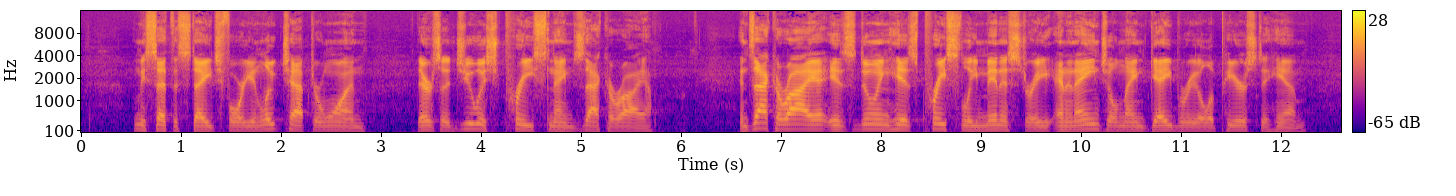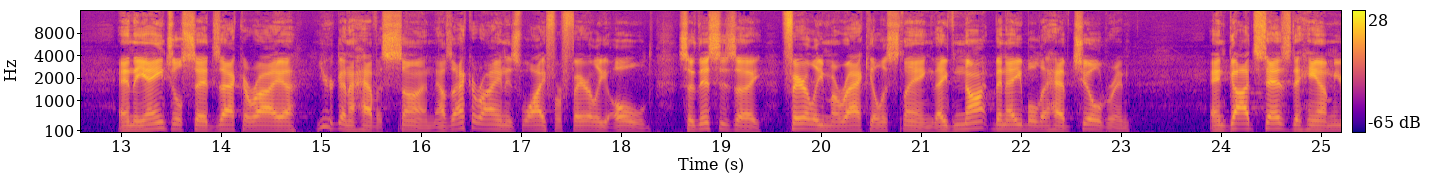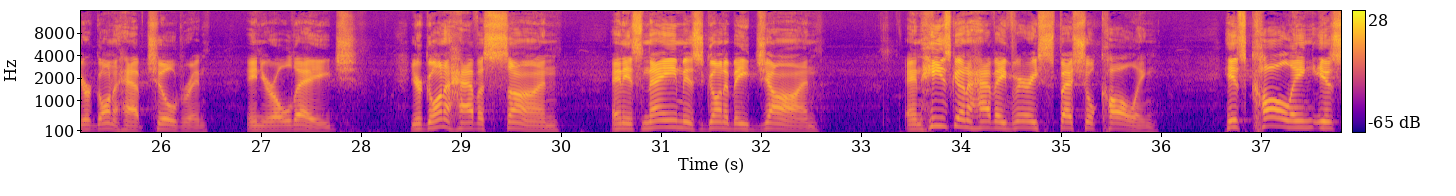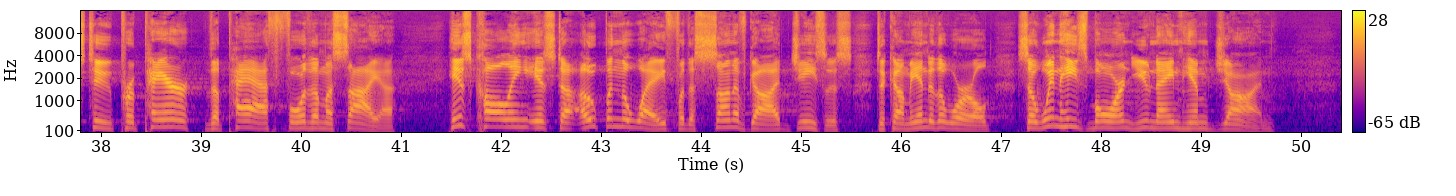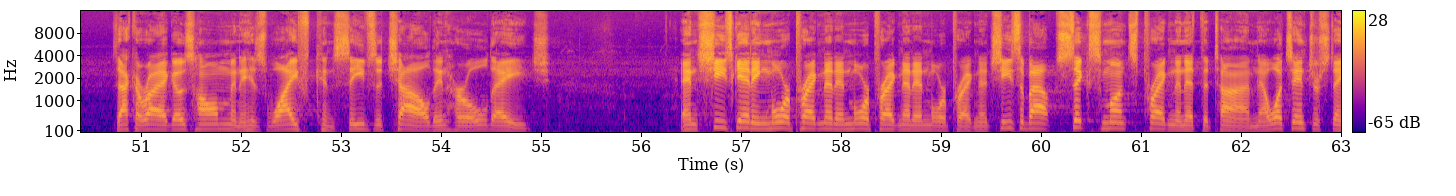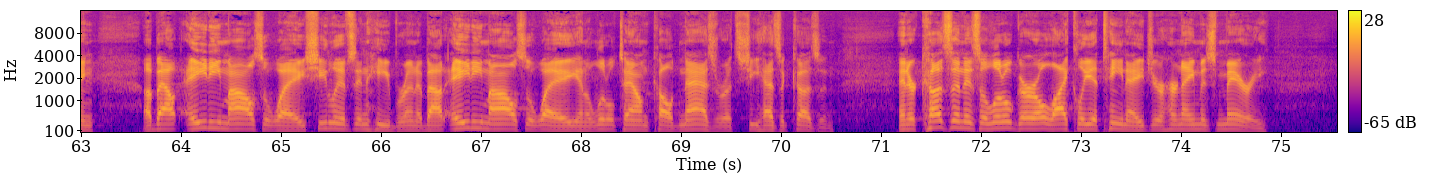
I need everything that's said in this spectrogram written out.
Let me set the stage for you. In Luke chapter 1, there's a Jewish priest named Zechariah. And Zechariah is doing his priestly ministry, and an angel named Gabriel appears to him. And the angel said, Zechariah, you're going to have a son. Now, Zechariah and his wife are fairly old, so this is a fairly miraculous thing. They've not been able to have children. And God says to him, You're going to have children in your old age. You're going to have a son, and his name is going to be John. And he's going to have a very special calling. His calling is to prepare the path for the Messiah. His calling is to open the way for the Son of God, Jesus, to come into the world. So when he's born, you name him John. Zechariah goes home and his wife conceives a child in her old age. And she's getting more pregnant and more pregnant and more pregnant. She's about six months pregnant at the time. Now, what's interesting, about 80 miles away, she lives in Hebron, about 80 miles away in a little town called Nazareth, she has a cousin. And her cousin is a little girl, likely a teenager. Her name is Mary.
